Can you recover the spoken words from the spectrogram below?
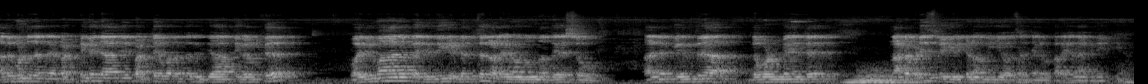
അതുകൊണ്ട് തന്നെ പട്ടികജാതി പട്ടികവർഗ വിദ്യാർത്ഥികൾക്ക് വരുമാന പരിധി എടുത്തു കളയണമെന്ന നിർദ്ദേശവും അതിന് കേന്ദ്ര ഗവൺമെന്റ് നടപടി സ്വീകരിക്കണമെന്ന് ഈ അവസരം ഞങ്ങൾ പറയാൻ ആഗ്രഹിക്കുകയാണ്.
